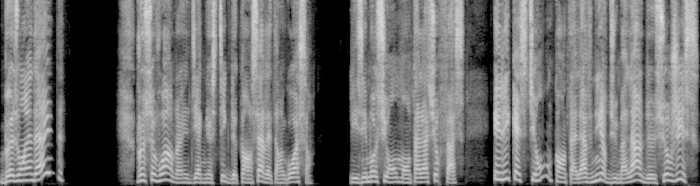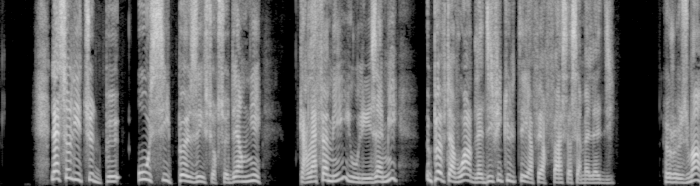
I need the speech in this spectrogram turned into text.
Besoin d'aide? Recevoir un diagnostic de cancer est angoissant. Les émotions montent à la surface et les questions quant à l'avenir du malade surgissent. La solitude peut aussi peser sur ce dernier, car la famille ou les amis peuvent avoir de la difficulté à faire face à sa maladie. Heureusement,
